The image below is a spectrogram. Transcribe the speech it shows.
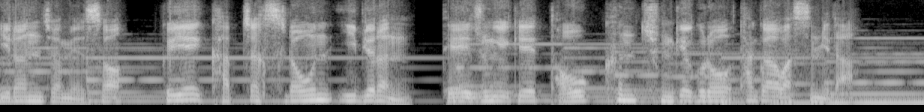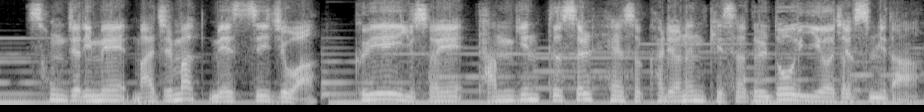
이런 점에서 그의 갑작스러운 이별은 대중에게 더욱 큰 충격으로 다가왔습니다. 송재림의 마지막 메시지와 그의 유서에 담긴 뜻을 해석하려는 기사들도 이어졌습니다.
